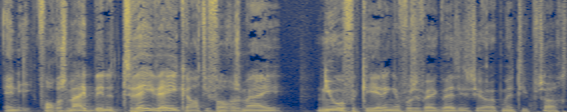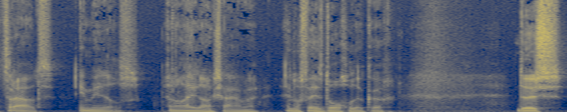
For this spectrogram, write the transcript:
En volgens mij binnen twee weken had hij volgens mij nieuwe verkering. En voor zover ik weet is hij ook met die persoon getrouwd inmiddels. En al heel lang samen. En nog steeds dolgelukkig. Dus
